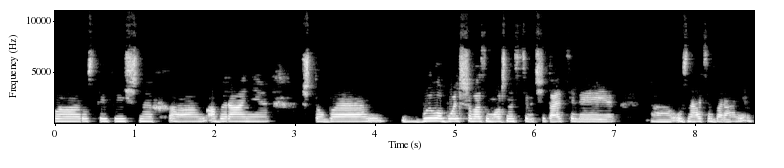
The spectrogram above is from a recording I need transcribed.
э, русскоязычных об Иране, чтобы было больше возможностей у читателей а, узнать об Иране.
